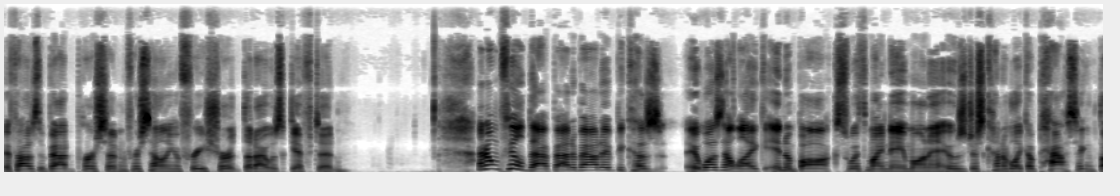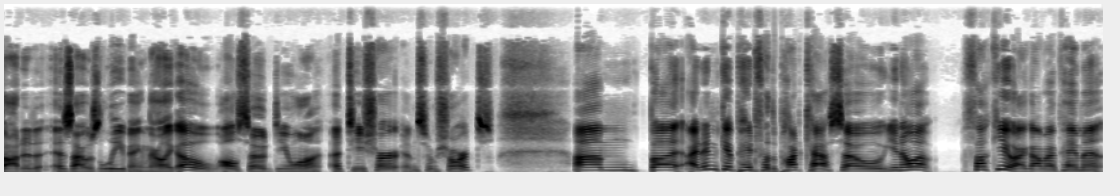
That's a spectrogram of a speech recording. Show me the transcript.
If I was a bad person for selling a free shirt that I was gifted. I don't feel that bad about it because it wasn't like in a box with my name on it. It was just kind of like a passing thought as I was leaving. They're like, "Oh, also, do you want a t-shirt and some shorts?" Um, but I didn't get paid for the podcast, so you know what? Fuck you. I got my payment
